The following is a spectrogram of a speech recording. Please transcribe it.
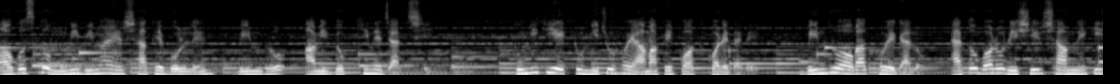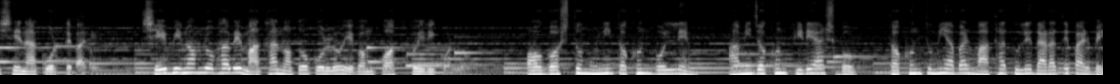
অগস্ত্য মুনি বিনয়ের সাথে বললেন বিন্ধ আমি দক্ষিণে যাচ্ছি। তুমি কি একটু নিচু হয়ে আমাকে পথ করে দেবে? বিন্দু অবাক হয়ে গেল। এত বড় ঋষির সামনে কি সে না করতে পারে? সে বিনম্রভাবে মাথা নত করল এবং পথ তৈরি করল। অগস্ত মুনি তখন বললেন, আমি যখন ফিরে আসব, তখন তুমি আবার মাথা তুলে দাঁড়াতে পারবে,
